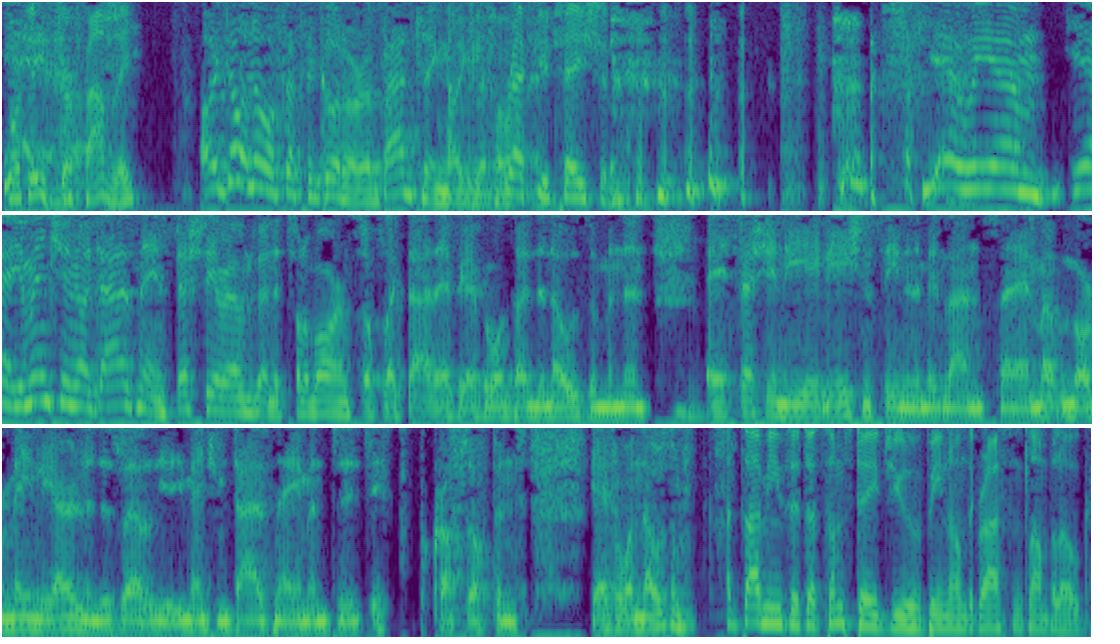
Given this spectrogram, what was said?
yeah. or at least your family. I don't know if that's a good or a bad thing, Michael. If I'm Reputation. yeah, we um, yeah, you mentioned my dad's name, especially around kind of Tullamore and stuff like that. Every everyone kind of knows him, and then mm. especially in the aviation scene in the Midlands, um, or mainly Ireland as well. You, you mentioned dad's name, and it, it, crops up, and everyone knows him. That means that at some stage you have been on the grass in Clonbullogue.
